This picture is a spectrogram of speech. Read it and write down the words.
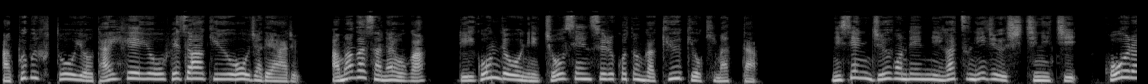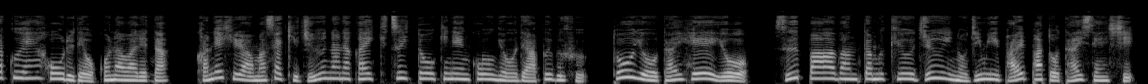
アップブフ東洋太平洋フェザー級王者である、天笠直が、リゴンドーに挑戦することが急遽決まった。2015年2月27日、後楽園ホールで行われた、金平正樹17回期追悼記念工業でアプブフ、東洋太平洋、スーパーバンタム級10位のジミー・パイパと対戦し、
